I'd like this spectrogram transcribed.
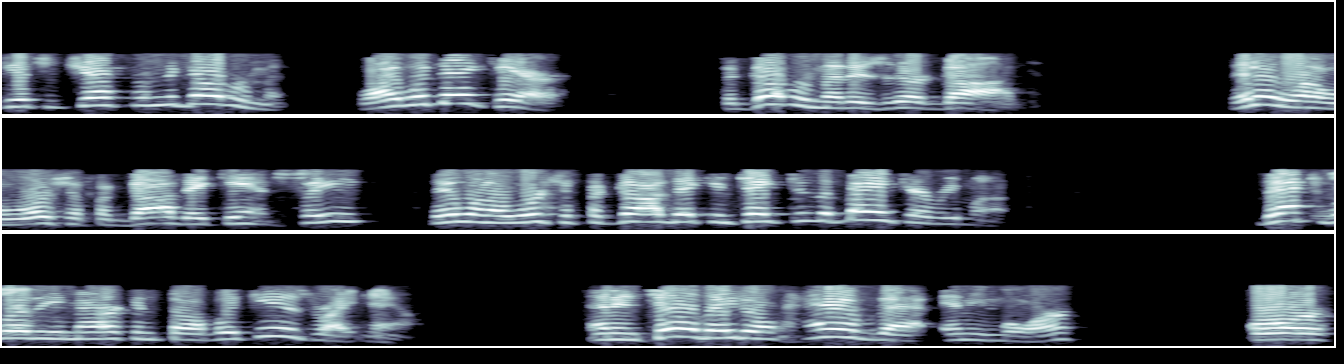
gets a check from the government. Why would they care? The government is their God. They don't want to worship a God they can't see. They want to worship a God they can take to the bank every month. That's where the American public is right now. And until they don't have that anymore, or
